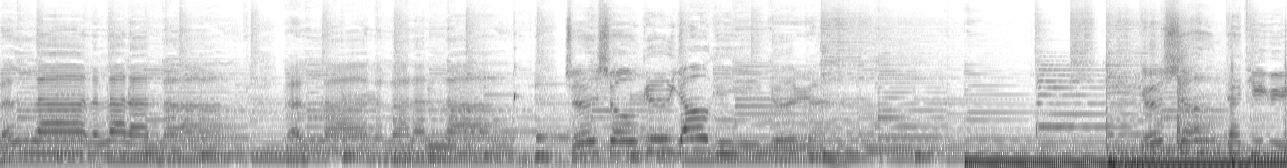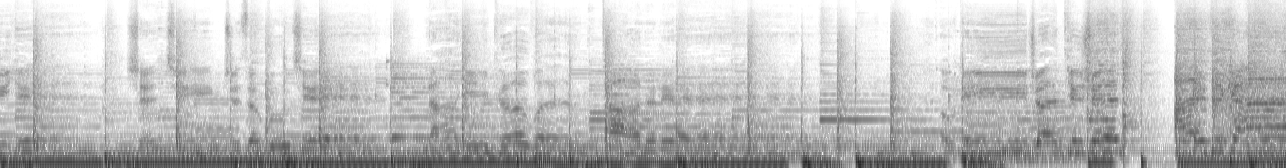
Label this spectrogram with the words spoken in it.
啦啦啦啦啦啦，啦啦啦啦啦啦，这首歌要给一个人，歌声代替语言。深情只增不减，那一刻吻他的脸。哦，地转天旋，爱的感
